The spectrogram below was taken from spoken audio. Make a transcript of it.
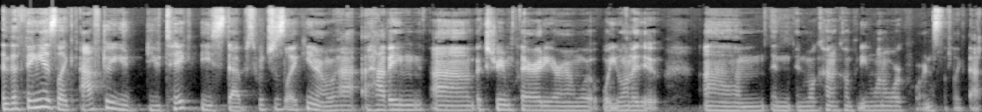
and the thing is like after you you take these steps which is like you know ha- having um, extreme clarity around what, what you want to do um, and, and what kind of company you want to work for and stuff like that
